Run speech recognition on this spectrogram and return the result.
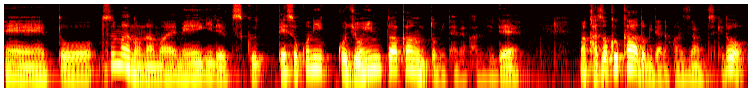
えっ、ー、と妻の名前名義で作ってそこにこうジョイントアカウントみたいな感じで、まあ、家族カードみたいな感じなんですけど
